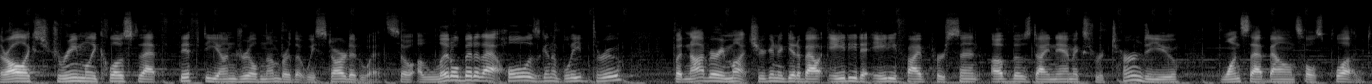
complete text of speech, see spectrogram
They're all extremely close to that 50 undrilled number that we started with. So a little bit of that hole is gonna bleed through, but not very much. You're gonna get about 80 to 85% of those dynamics returned to you once that balance hole's plugged.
